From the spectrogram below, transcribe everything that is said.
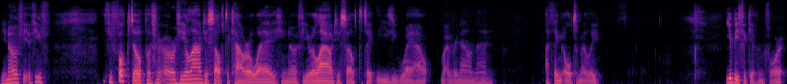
You know, if you, if you've if you fucked up, or if you allowed yourself to cower away, you know, if you allowed yourself to take the easy way out every now and then, I think ultimately you'll be forgiven for it.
